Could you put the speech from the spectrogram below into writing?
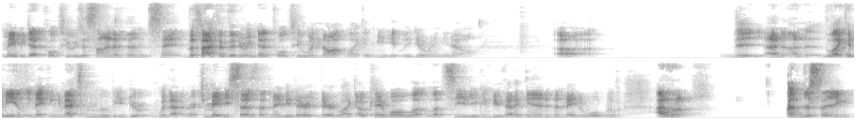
maybe Deadpool two is a sign of them saying the fact that they're doing Deadpool two and not like immediately doing you know, uh. The and, and like immediately making an X Men movie do, with that direction maybe says that maybe they're they're like okay well let, let's see if you can do that again and then maybe we'll move I don't know I'm just saying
